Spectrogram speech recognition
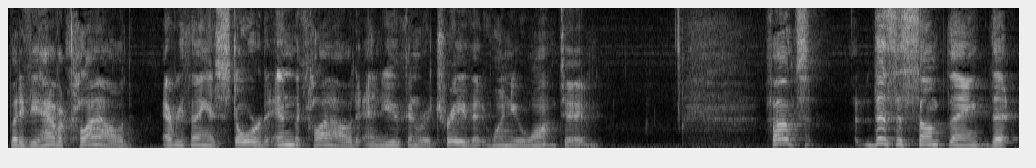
But if you have a cloud, everything is stored in the cloud and you can retrieve it when you want to. Folks, this is something that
